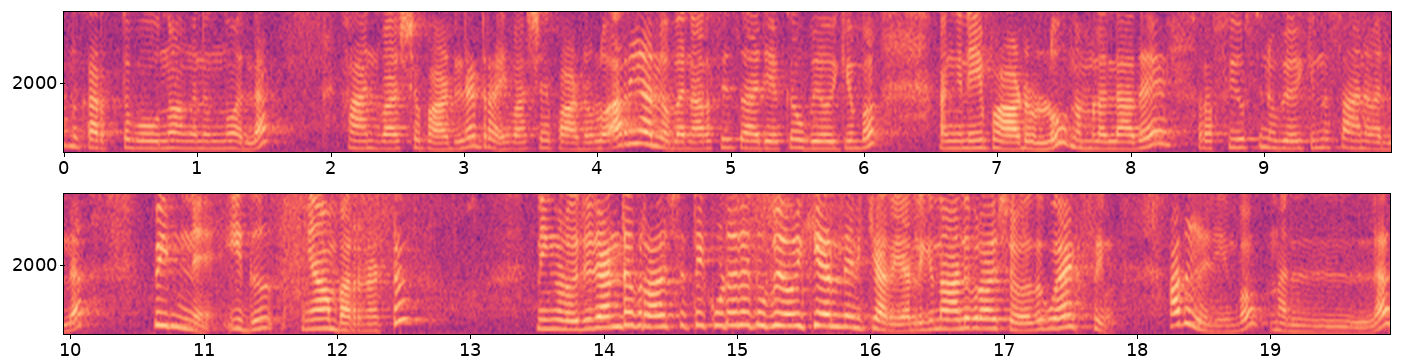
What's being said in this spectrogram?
ഒന്ന് കറുത്ത് പോകുന്നോ അങ്ങനെയൊന്നും അല്ല. ഹാൻഡ് വാഷ് പാടില്ല ഡ്രൈ വാഷേ പാടുള്ളൂ. അറിയാമല്ലോ ബനാറസി സാരിയൊക്കെ ഉപയോഗിക്കുമ്പോൾ അങ്ങനെ പാടുള്ളൂ. നമ്മളല്ലാതെ റഫ്യൂസിന് ഉപയോഗിക്കുന്ന സാധനമല്ല. പിന്നെ ഇത് ഞാൻ പറഞ്ഞിട്ട് നിങ്ങളൊരു രണ്ട് പ്രാവശ്യത്തിൽ കൂടുതൽ ഇത് ഉപയോഗിക്കുകയെന്ന് എനിക്കറിയാം. അല്ലെങ്കിൽ നാല് പ്രാവശ്യമോ അത് മാക്സിമം. അത് കഴിയുമ്പോൾ നല്ല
